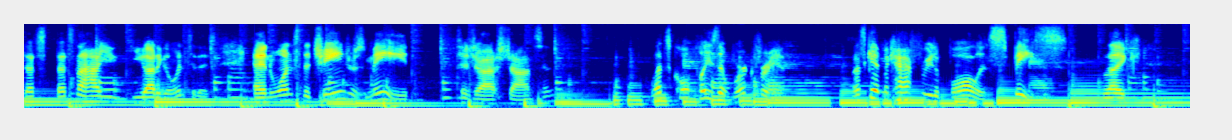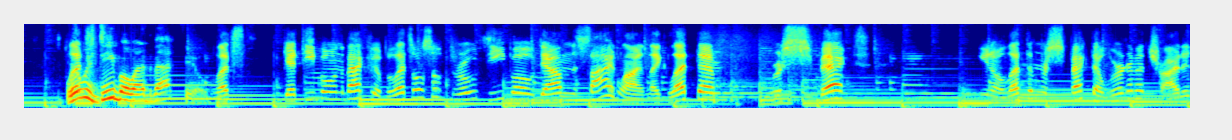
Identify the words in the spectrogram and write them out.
that's that's not how you you got to go into this. And once the change was made to Josh Johnson, let's call plays that work for him. Let's get McCaffrey the ball in space. Like Where was Deebo at the backfield? let's get Deebo in the backfield, but let's also throw Deebo down the sideline. Like let them respect, you know, let them respect that we're gonna try to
